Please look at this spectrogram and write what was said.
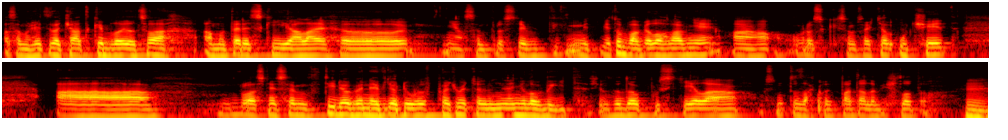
A samozřejmě ty začátky byly docela amatérský, ale uh, já jsem prostě, mě to bavilo hlavně a obrovsky jsem se chtěl učit a vlastně jsem v té době nevěděl důvod, proč by to nemělo být. Že jsem to toho pustil a musím to zaklepat, ale vyšlo to. Hmm.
